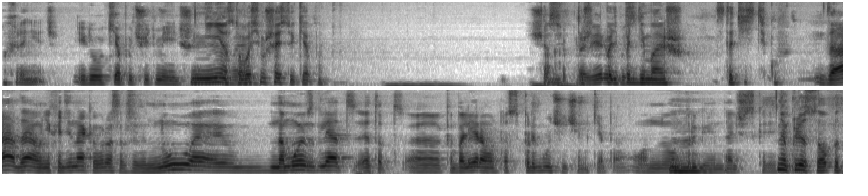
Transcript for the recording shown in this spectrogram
Охренеть. Или у Кепы чуть меньше. Не-не, 186 у Кепы. Сейчас Там, я проверю. Ты поднимаешь статистику. Да, да, у них одинаковый рост абсолютно. Ну, э, на мой взгляд, этот э, Кабалера, он просто прыгучий, чем Кепа. Он, он mm-hmm. прыгает дальше, скорее Ну, плюс опыт.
